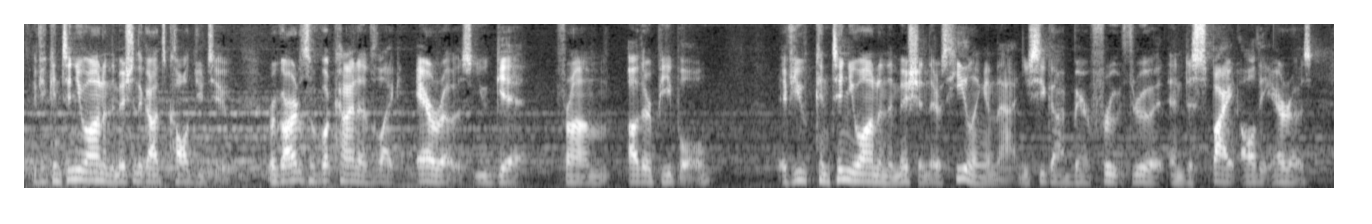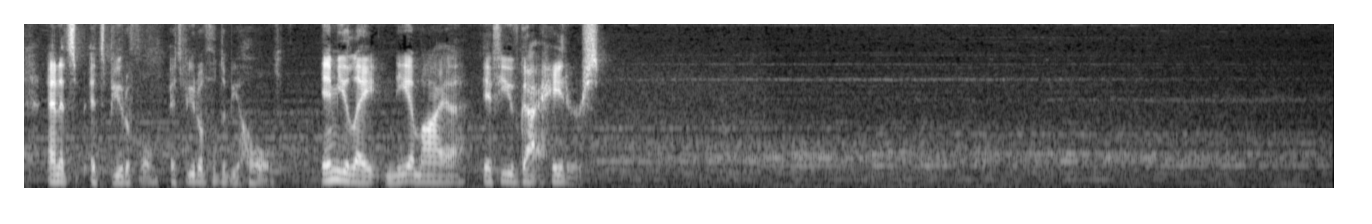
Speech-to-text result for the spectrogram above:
If you continue on in the mission that God's called you to, regardless of what kind of like arrows you get from other people, if you continue on in the mission, there's healing in that. And you see God bear fruit through it and despite all the arrows. And it's it's beautiful. It's beautiful to behold emulate Nehemiah if you've got haters.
